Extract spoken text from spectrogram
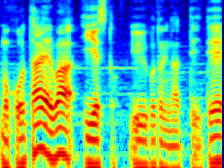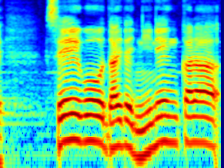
もう答えはイエスということになっていて生後大体2年から、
